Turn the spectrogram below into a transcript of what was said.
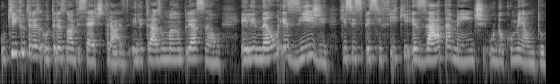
O que, que o, 3, o 397 traz? Ele traz uma ampliação. Ele não exige que se especifique exatamente o documento,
